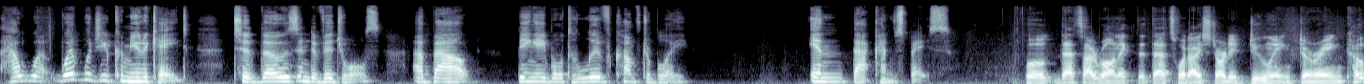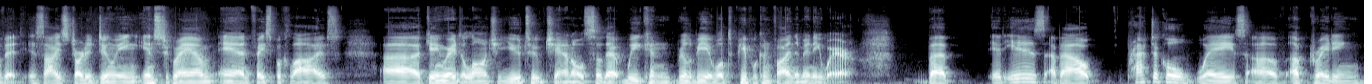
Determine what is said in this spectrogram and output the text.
how what, what would you communicate to those individuals about being able to live comfortably in that kind of space? Well, that's ironic that that's what I started doing during COVID. Is I started doing Instagram and Facebook Lives, uh, getting ready to launch a YouTube channel so that we can really be able to people can find them anywhere. But it is about practical ways of upgrading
